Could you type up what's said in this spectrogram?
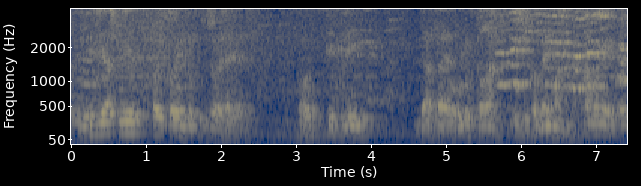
रिलीजियसली कोई कोई लोग जो है बहुत डीपली जाता है वो लोग थोड़ा इसी को नहीं मानते। हाँ वही कोई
